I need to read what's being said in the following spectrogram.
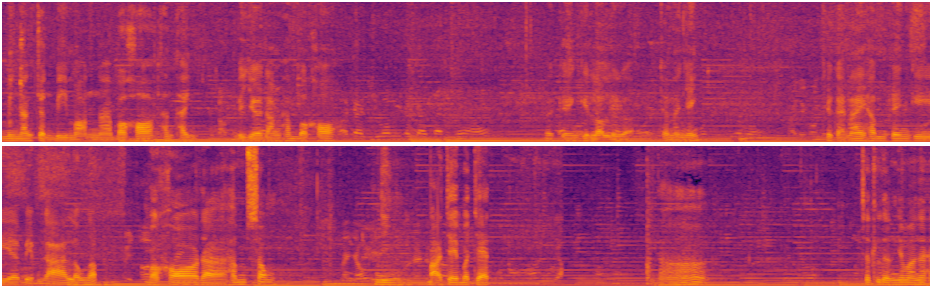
Mình đang chuẩn bị món à, bò kho thanh thánh. Bây giờ đang hâm bò kho. Với trên cái lò lửa cho nó nhanh. Chứ cái này hâm trên cái bếp ga lâu lắm bò kho đã hâm xong. Nhìn bà chạy bà chết. Đó. Chất lượng nha mọi người.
